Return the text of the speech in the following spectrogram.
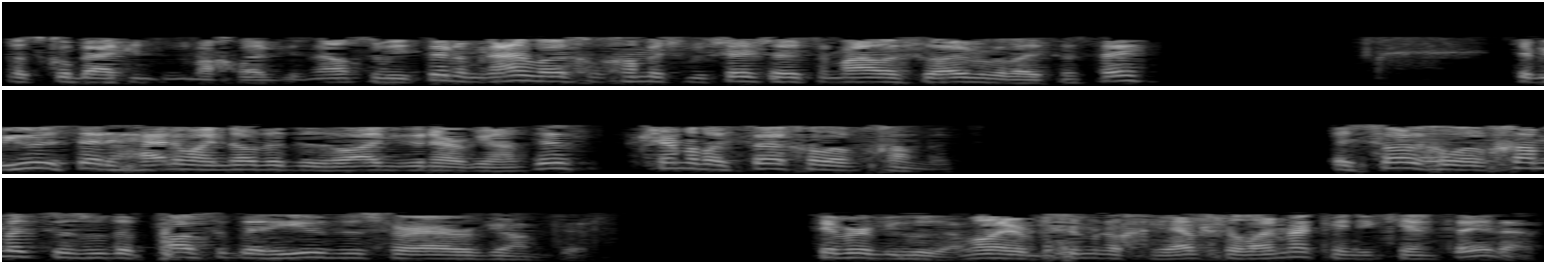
Let's go back into the machlekes now. So we said, "Nine loichel chamish b'sheish leis amal shloiv eh? relates." Let's say. So Yehuda said, "How do I know that there's a lot of Erev Yontif?" Shem like seichel of chametz. A seichel of chametz is the pasuk that he uses for Erev Yontif. Say Rabbi Yehuda, "Well, Rabbi Shimon Chayav Shalomer, can you can't say that?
